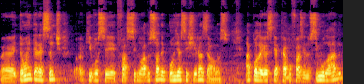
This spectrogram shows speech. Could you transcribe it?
É, então é interessante que você faça o simulado só depois de assistir às aulas. Há colegas que acabam fazendo o simulado,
